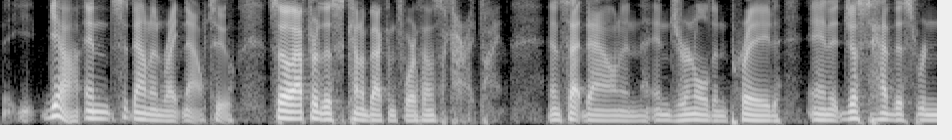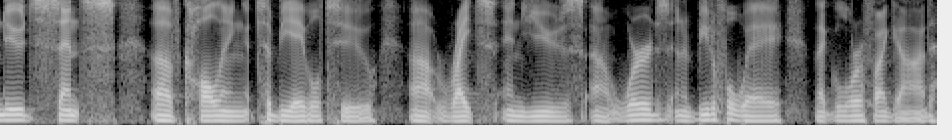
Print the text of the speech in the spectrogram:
yeah, and sit down and write now too. So after this kind of back and forth, I was like, all right, fine. And sat down and, and journaled and prayed. And it just had this renewed sense of calling to be able to uh, write and use uh, words in a beautiful way that glorify God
